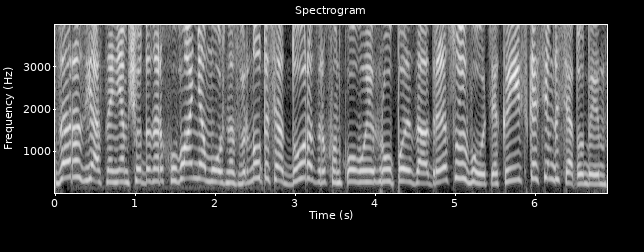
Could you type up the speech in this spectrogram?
За роз'ясненням щодо нарахування можна звернутися до розрахункової групи за адресою вулиця Київська, 71.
